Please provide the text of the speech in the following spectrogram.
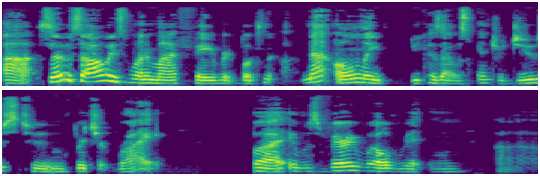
Uh, so it was always one of my favorite books, not only because I was introduced to Richard Wright, but it was very well written. Uh,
